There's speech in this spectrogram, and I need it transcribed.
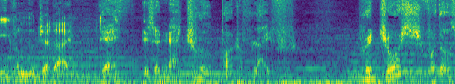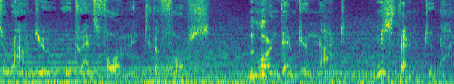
even the Jedi. Death is a natural part of life. Rejoice for those around you who transform into the Force. Mourn them, do not. Miss them, do not.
